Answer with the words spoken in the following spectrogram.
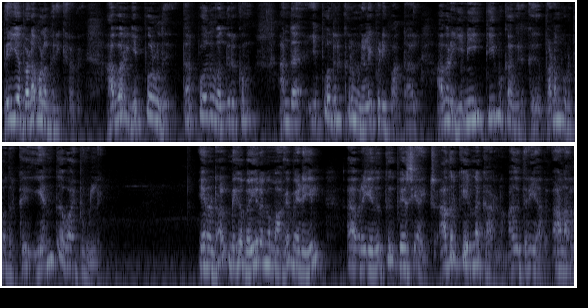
பெரிய படபலம் இருக்கிறது. அவர் இப்பொழுது தற்போது வந்திருக்கும் அந்த இப்போது இருக்கிற நிலைப்படி பார்த்தால் அவர் இனி திமுகவிற்கு பணம் கொடுப்பதற்கு எந்த வாய்ப்பும் இல்லை. ஏனென்றால் மிக பகிரங்கமாக மேடையில் அவரை எதிர்த்து பேசியாயிற்று. அதற்கு என்ன காரணம்? அது தெரியாது. ஆனால்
